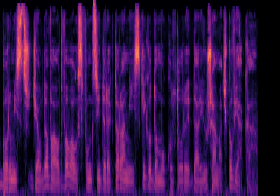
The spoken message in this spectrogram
Burmistrz Działdowa odwołał z funkcji dyrektora Miejskiego Domu Kultury Dariusza Maćkowiaka.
